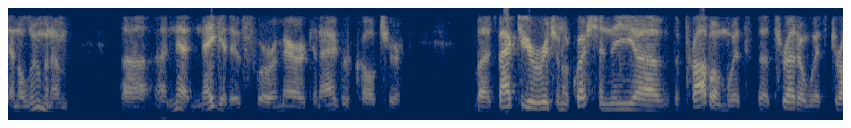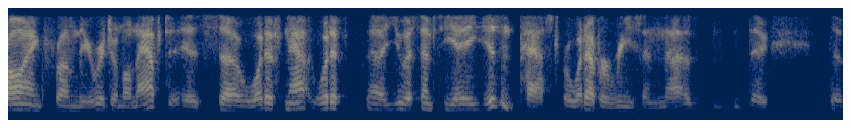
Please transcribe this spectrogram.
and aluminum uh, a net negative for American agriculture. But back to your original question, the uh, the problem with the threat of withdrawing from the original NAFTA is uh, what if now what if uh, USMCA isn't passed for whatever reason? Uh, the, the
